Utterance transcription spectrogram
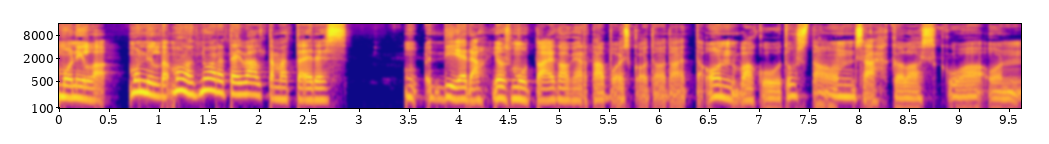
monilla, monilta, monet nuoret ei välttämättä edes tiedä, jos muuttaa eka kertaa pois kotoa, että on vakuutusta, on sähkölaskua, on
